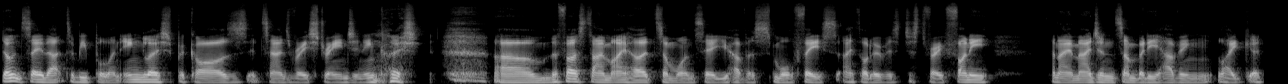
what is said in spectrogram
don't say that to people in English because it sounds very strange in English. um, the first time I heard someone say you have a small face, I thought it was just very funny. And I imagine somebody having like a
